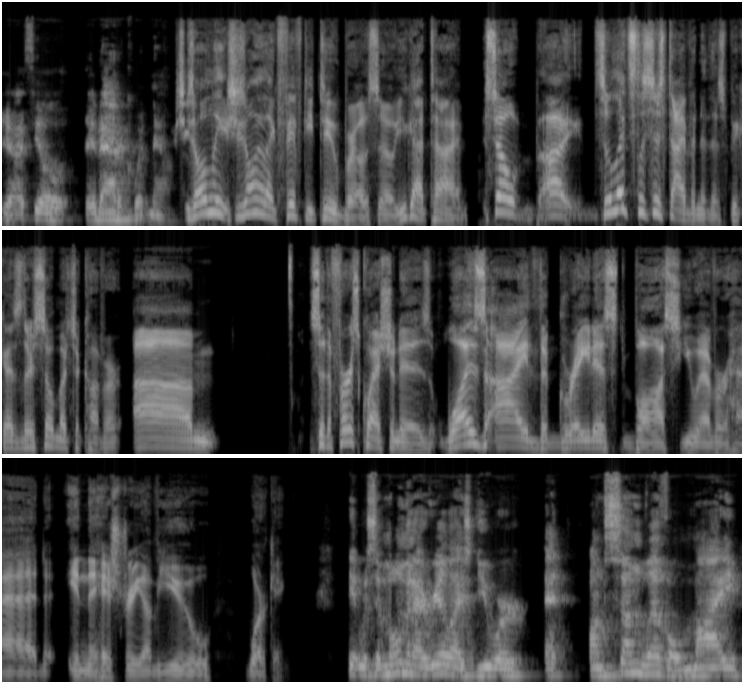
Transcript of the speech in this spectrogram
yeah, I feel inadequate now. She's only she's only like 52, bro. So you got time. So uh so let's let's just dive into this because there's so much to cover. Um so the first question is was I the greatest boss you ever had in the history of you working? It was the moment I realized you were at, on some level, my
